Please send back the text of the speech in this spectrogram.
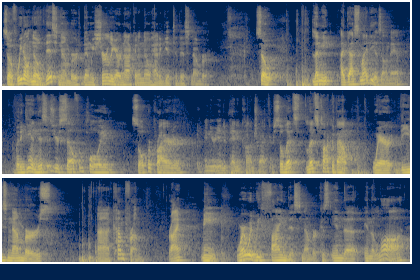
So if we don't know this number, then we surely are not gonna know how to get to this number. So let me, I've got some ideas on that. But again, this is your self-employed, sole proprietor, and your independent contractor. So let's, let's talk about where these numbers uh, come from, right? Meaning, where would we find this number? Because in the, in the law,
